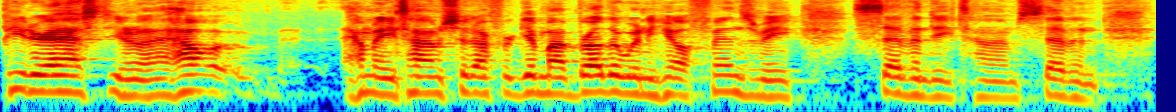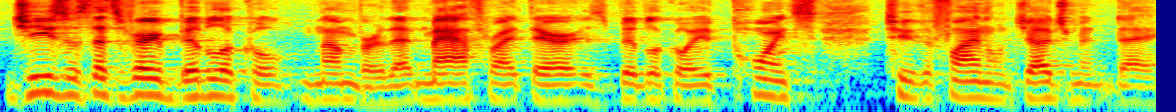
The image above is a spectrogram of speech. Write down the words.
Peter asked, you know, how, how many times should I forgive my brother when he offends me? 70 times 7. Jesus, that's a very biblical number. That math right there is biblical. It points to the final judgment day.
